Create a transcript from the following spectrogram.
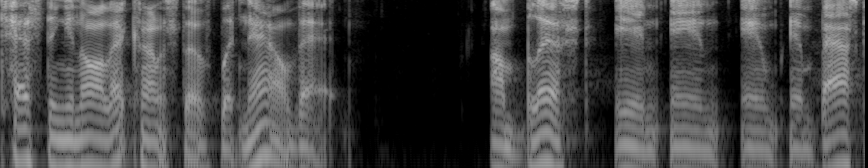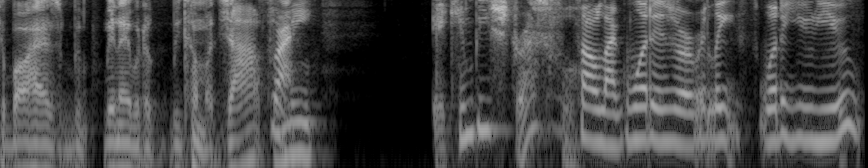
testing and all that kind of stuff. But now that I'm blessed and and and and basketball has been able to become a job for Right. me, it can be stressful. so like what is your release what do you use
